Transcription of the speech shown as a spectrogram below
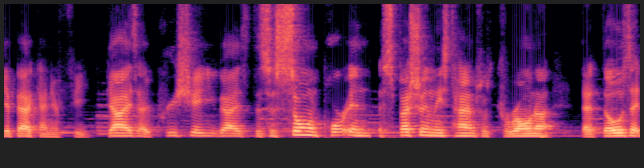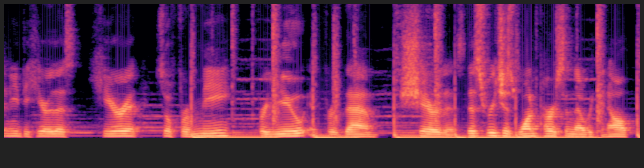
get back on your feet. Guys, I appreciate you guys. This is so important, especially in these times with Corona that those that need to hear this hear it. So for me, for you, and for them, share this. This reaches one person that we can help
